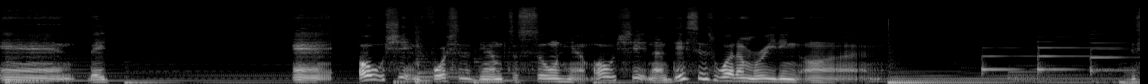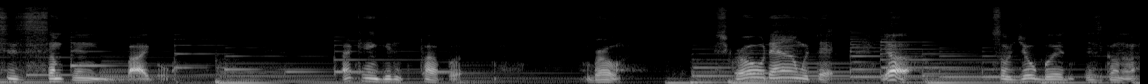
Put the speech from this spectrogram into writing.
And they and oh shit and forces them to sue him. Oh shit. Now this is what I'm reading on this is something Bible. I can't get it to pop up. Bro, scroll down with that. Yeah. So Joe Budden is gonna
